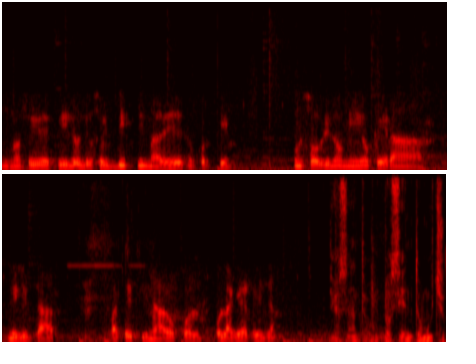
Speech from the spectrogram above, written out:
no sé decirlo, yo soy víctima de eso porque un sobrino mío que era militar fue asesinado por, por la guerrilla. Dios santo, lo siento mucho.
